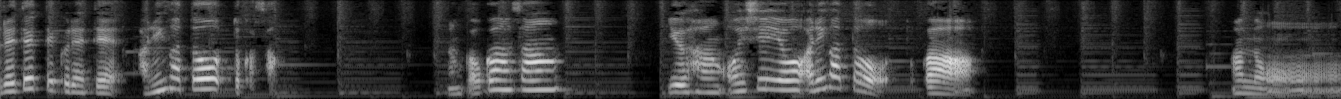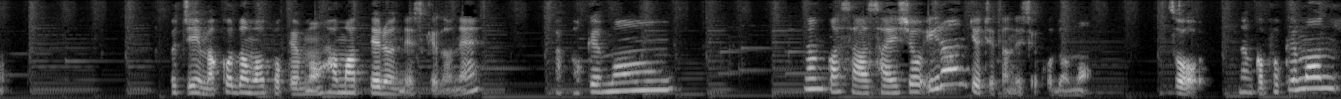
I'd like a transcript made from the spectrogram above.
連れてってくれてありがとうとかさ、なんかお母さん、夕飯美味しいよ、ありがとうとか、あのうち今子供ポケモンハマってるんですけどね、ポケモン、なんかさ、最初いらんって言ってたんですよ、子供。そう。なんかポケモン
